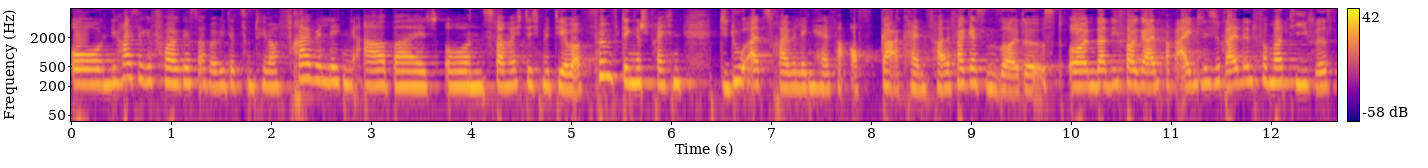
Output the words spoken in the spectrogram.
Und die heutige Folge ist aber wieder zum Thema Freiwilligenarbeit. Und zwar möchte ich mit dir über fünf Dinge sprechen, die du als Freiwilligenhelfer auf gar keinen Fall vergessen solltest. Und da die Folge einfach eigentlich rein informativ ist,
